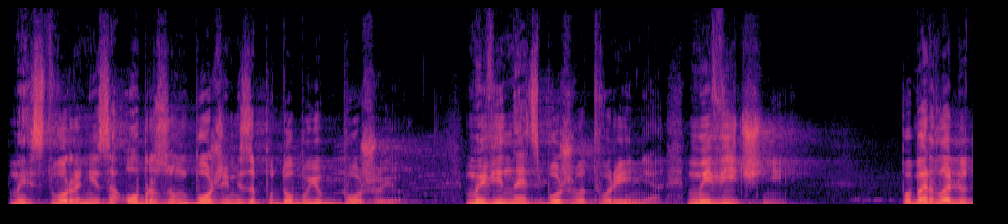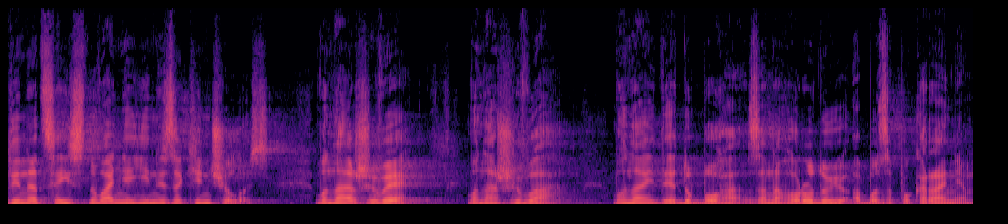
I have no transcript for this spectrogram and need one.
ми створені за образом Божим і за подобою Божою. Ми вінець Божого творіння. Ми вічні. Померла людина, це існування їй не закінчилось. Вона живе, вона жива, вона йде до Бога за нагородою або за покаранням.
